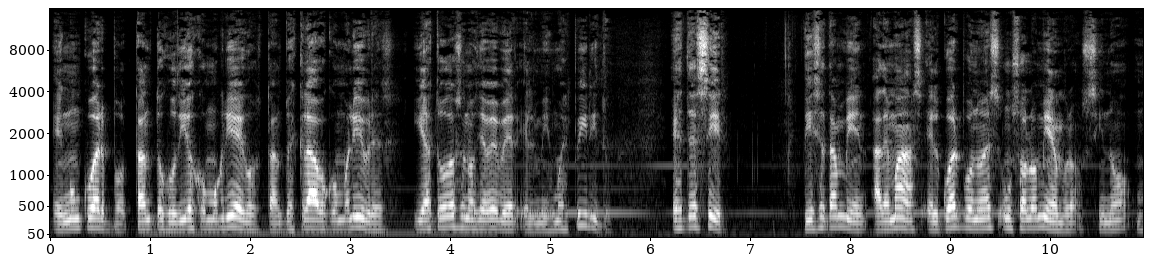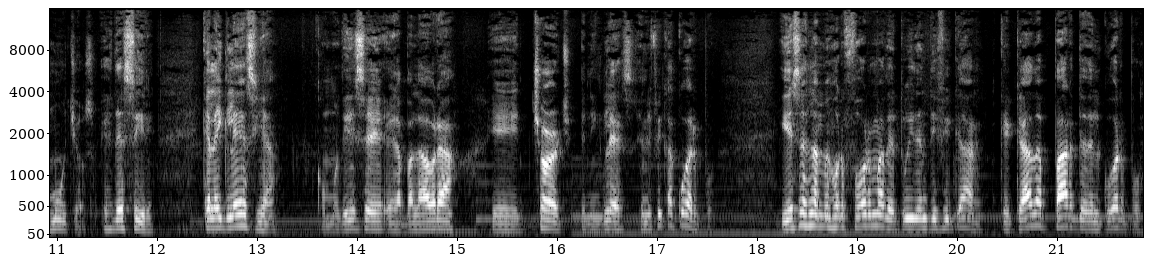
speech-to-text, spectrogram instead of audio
en un cuerpo, tanto judíos como griegos, tanto esclavos como libres, y a todos se nos debe ver el mismo espíritu. Es decir, dice también, además, el cuerpo no es un solo miembro, sino muchos. Es decir, que la iglesia, como dice la palabra eh, church en inglés, significa cuerpo. Y esa es la mejor forma de tú identificar que cada parte del cuerpo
